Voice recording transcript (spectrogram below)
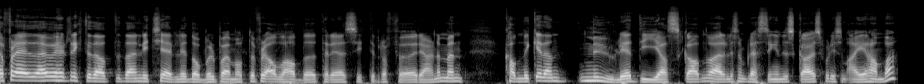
ja, for det det er jo helt riktig det at det er en litt kjedelig dobbel på en måte, fordi alle hadde tre City fra før, gjerne. Men kan ikke den mulige Diaz-skaden være liksom blessing in disguise for de som eier han, da?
